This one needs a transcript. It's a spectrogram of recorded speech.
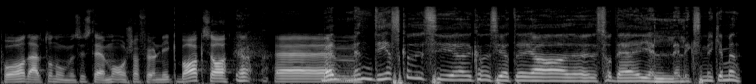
på det autonome systemet, og sjåføren gikk bak. Så Ja. eh, Men, men det skal du si, kan du si at det, ja, så det gjelder liksom ikke. Men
